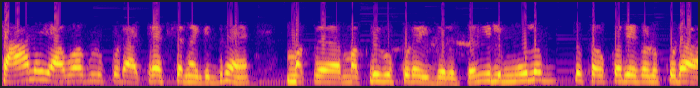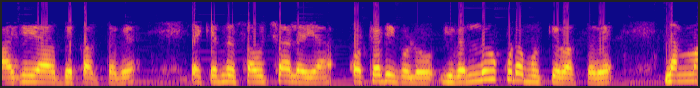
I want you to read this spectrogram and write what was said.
ಶಾಲೆ ಯಾವಾಗ್ಲೂ ಕೂಡ ಅಟ್ರಾಕ್ಷನ್ ಆಗಿದ್ರೆ ಮಕ್, ಮಕ್ಳಿಗೂ ಕೂಡ ಇದಿರುತ್ತೆ. ಇಲ್ಲಿ ಮೂಲಭೂತ ಸೌಕರ್ಯಗಳು ಕೂಡ ಹಾಗೆ ಆಗ್ಬೇಕಾಗ್ತವೆ. ಯಾಕೆಂದ್ರೆ ಶೌಚಾಲಯ, ಕೊಠಡಿಗಳು ಇವೆಲ್ಲವೂ ಕೂಡ ಮುಖ್ಯವಾಗ್ತವೆ. ನಮ್ಮ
